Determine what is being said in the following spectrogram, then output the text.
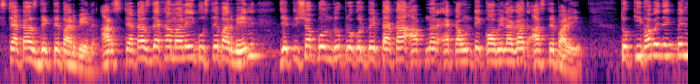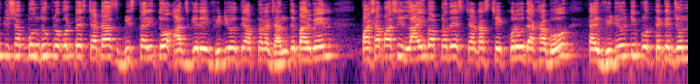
স্ট্যাটাস দেখতে পারবেন। আর স্ট্যাটাস দেখা মানেই বুঝতে পারবেন যে কৃষক বন্ধু প্রকল্পের টাকা আপনার অ্যাকাউন্টে কবে নাগাদ আসতে পারে। তো কীভাবে দেখবেন কৃষক বন্ধু প্রকল্পের স্ট্যাটাস বিস্তারিত আজকের এই ভিডিওতে আপনারা জানতে পারবেন। পাশাপাশি লাইভ আপনাদের স্ট্যাটাস চেক করেও দেখাবো। তাই ভিডিওটি প্রত্যেকের জন্য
